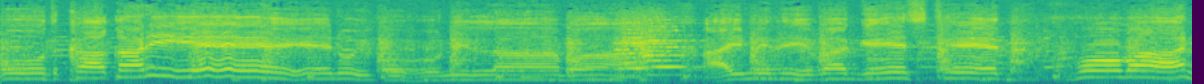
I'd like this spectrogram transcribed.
guud ka qariyeen oy goonilama ay midiba geesteed hoobaan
